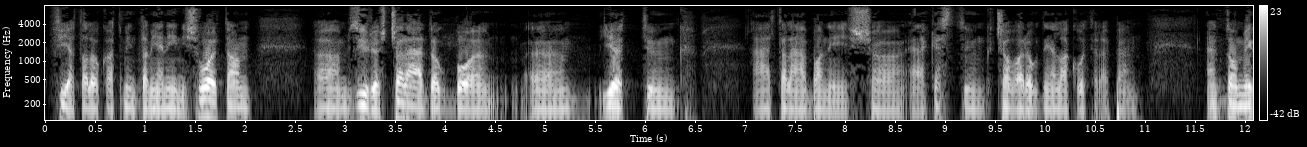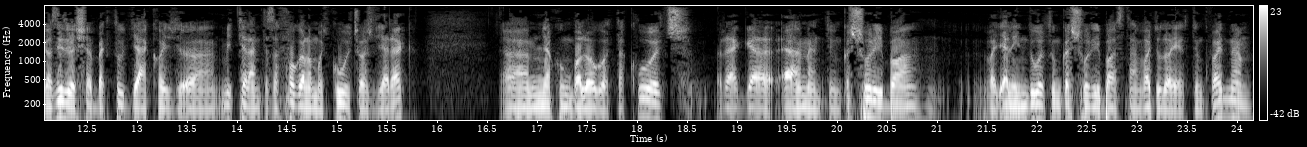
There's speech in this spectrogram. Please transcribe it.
fiatalokat, mint amilyen én is voltam. Zűrös családokból jöttünk általában, és elkezdtünk csavarogni a lakótelepen. Nem tudom, még az idősebbek tudják, hogy mit jelent ez a fogalom, hogy kulcsos gyerek nyakunkba lógott a kulcs, reggel elmentünk a suliba, vagy elindultunk a suliba, aztán vagy odaértünk, vagy nem.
